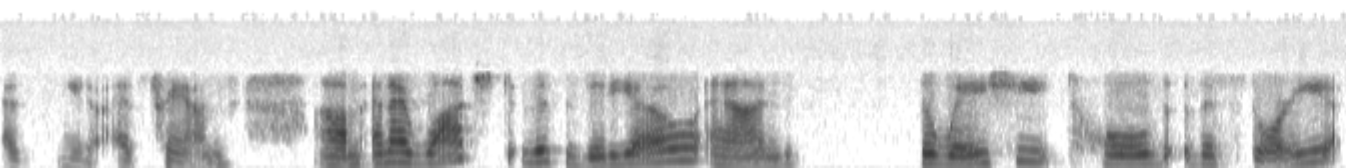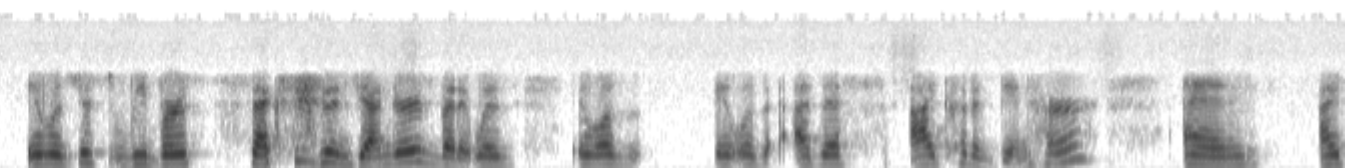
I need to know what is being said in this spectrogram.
as you know as trans. Um, and I watched this video, and the way she told the story, it was just reverse sexes and genders, but it was it was it was as if I could have been her, and I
